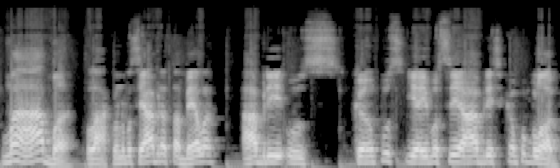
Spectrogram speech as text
uma aba lá. Quando você abre a tabela, abre os campos e aí você abre esse campo blob.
